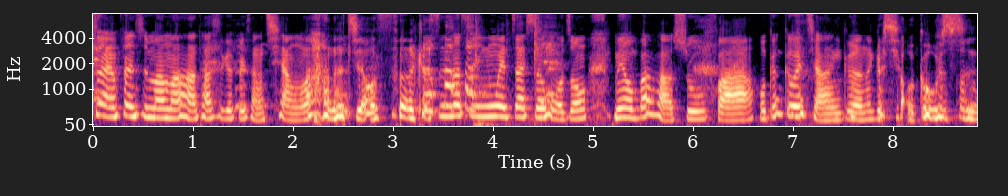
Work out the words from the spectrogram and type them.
虽然愤世妈妈哈，她是个非常呛辣的角色，可是那是因为在生活中没有办法抒发。我跟各位讲一个那个小故事。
